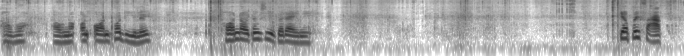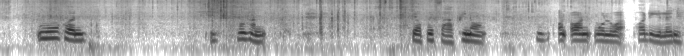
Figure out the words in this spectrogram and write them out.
เอาบ่เอาเนาะอ่อนๆพอดีเลยถอนเราจังสี่ก็ได้นี่เดี๋ยวไปฝากมูเพิ่นอื้อมาหันเดี๋ยวไปฝากพี่น้องอ่อนๆวัวลัวๆพอดีเลยนี่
